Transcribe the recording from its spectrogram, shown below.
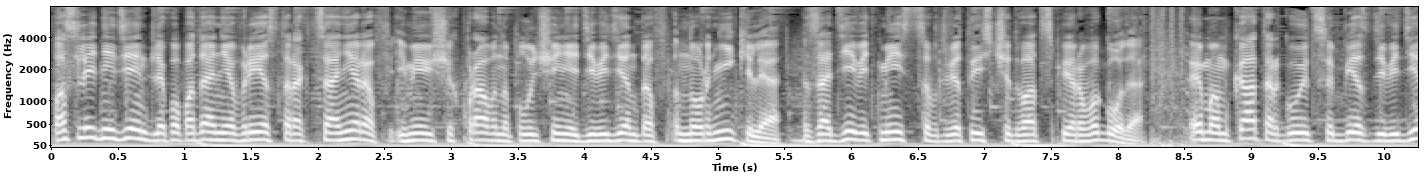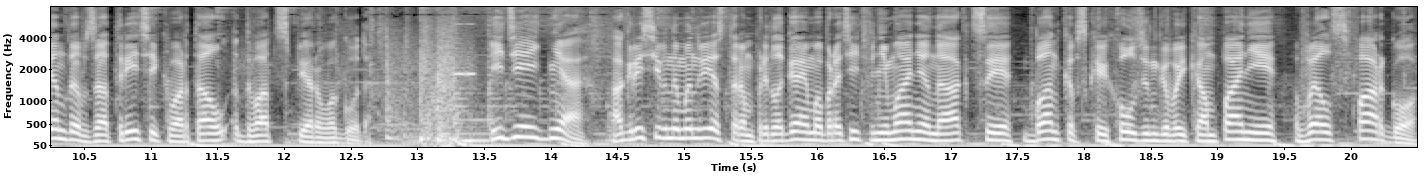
Последний день для попадания в реестр акционеров, имеющих право на получение дивидендов Норникеля за 9 месяцев 2021 года. ММК торгуется без дивидендов за третий квартал 2021 года. Идеи дня. Агрессивным инвесторам предлагаем обратить внимание на акции банковской холдинговой компании Wells Fargo,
